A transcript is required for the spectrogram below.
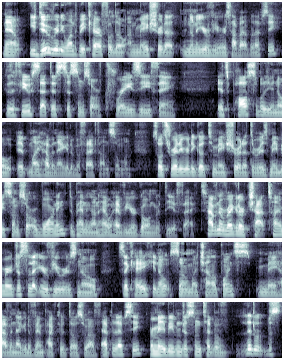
Now, you do really want to be careful though and make sure that none of your viewers have epilepsy because if you set this to some sort of crazy thing, it's possible, you know, it might have a negative effect on someone. So it's really, really good to make sure that there is maybe some sort of warning depending on how heavy you're going with the effect. Having a regular chat timer just to let your viewers know it's like, hey, you know, some of my channel points may have a negative impact with those who have epilepsy, or maybe even just some type of little, just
